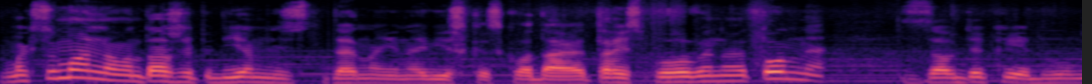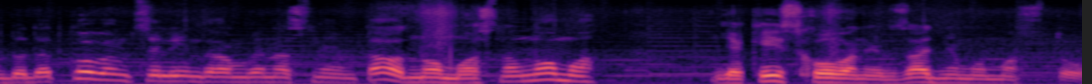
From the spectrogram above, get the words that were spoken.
Максимальна вантажопідємність даної навіски складає 3,5 тонни завдяки двом додатковим циліндрам виносним та одному основному, який схований в задньому мосту.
